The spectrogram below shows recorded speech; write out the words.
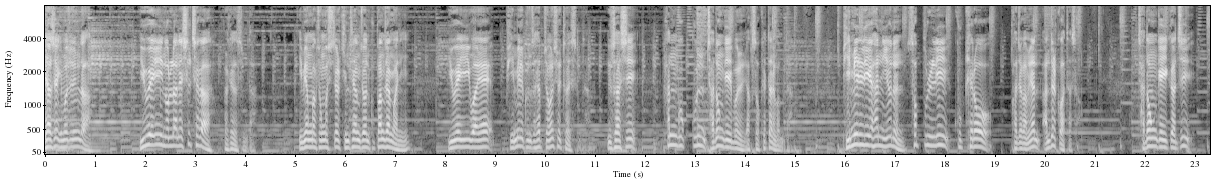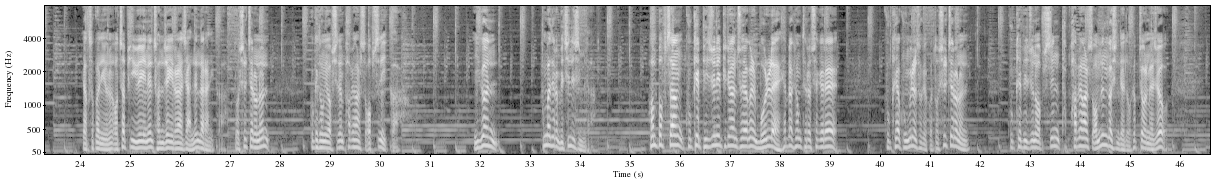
안녕하세요. 김호준입니다. UAE 논란의 실체가 밝혀졌습니다. 이명박 정부 시절 김태형 전 국방장관이 UAE와의 비밀 군사 협정을 실토했습니다. 유사시 한국군 자동 개입을 약속했다는 겁니다. 비밀리에 한 이유는 섣불리 국회로 가져가면 안 될 것 같아서 자동 개입까지 약속한 이유는 어차피 UAE는 전쟁이 일어나지 않는다라니까 또 실제로는 국회 동의 없이는 파병할 수 없으니까. 이건 한마디로 미친 짓입니다. 헌법상 국회 비준이 필요한 조약을 몰래 협약 형태로 체결해 국회와 국민을 속였고 또 실제로는 국회 비준 없인 파병할 수 없는 것인데도 협정을 맺어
